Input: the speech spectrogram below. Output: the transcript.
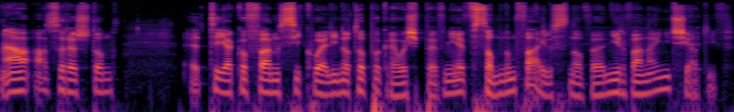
A, a zresztą e, ty jako fan sequeli, no to pograłeś pewnie w Somnum Files, nowe Nirvana Initiative.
